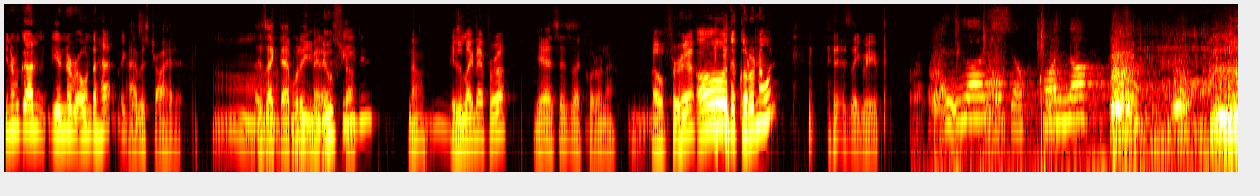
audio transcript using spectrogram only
You never gotten. You never owned a hat like I have a straw hat. Oh. It's like that, What are it's you, made out of Luffy, dude? No. Hmm. Is it like that for real? Yeah, it says like Corona. Oh, for real? Oh, the Corona one. it's like rape. Los chocolate.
